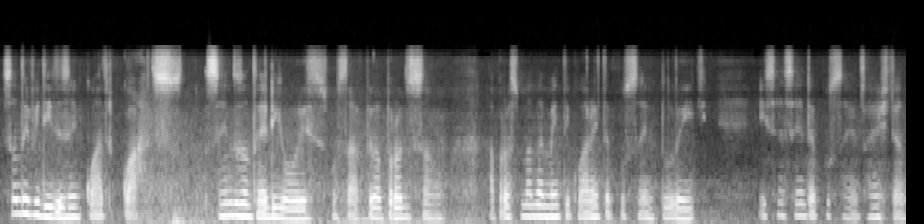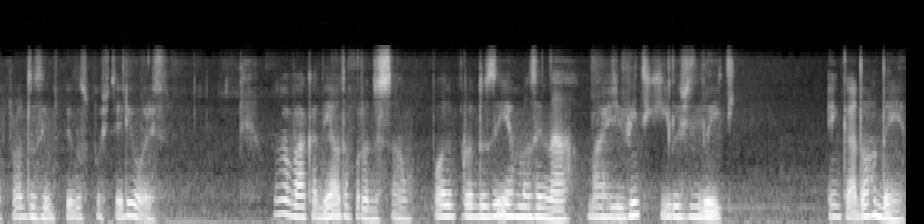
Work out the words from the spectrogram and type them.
São divididas em quatro quartos, sendo os anteriores responsáveis pela produção, aproximadamente 40% do leite, e 60% restante produzido pelos posteriores. Uma vaca de alta produção pode produzir e armazenar mais de 20 kg de leite em cada ordenha.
